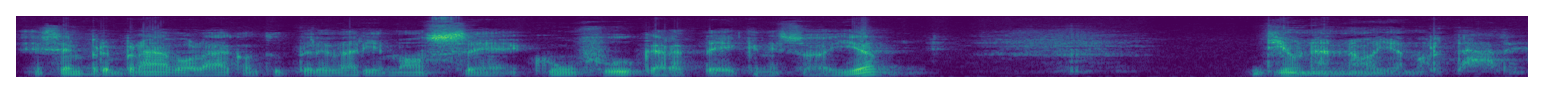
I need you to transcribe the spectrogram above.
è sempre bravo là con tutte le varie mosse, kung fu, karate, che ne so io, di una noia mortale.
